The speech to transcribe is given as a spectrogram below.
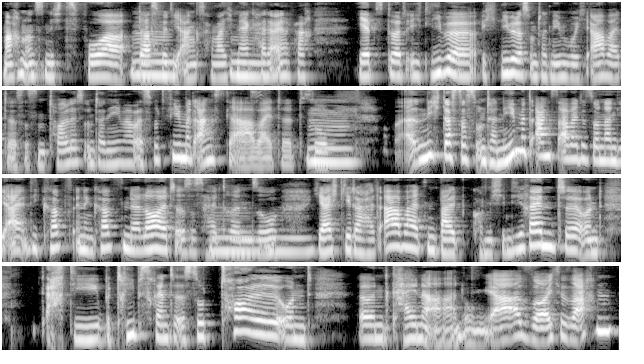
machen uns nichts vor, dass wir die Angst haben. Weil ich merke halt einfach, jetzt dort, ich liebe, ich liebe das Unternehmen, wo ich arbeite. Es ist ein tolles Unternehmen, aber es wird viel mit Angst gearbeitet. So. Also nicht, dass das Unternehmen mit Angst arbeitet, sondern die, die Köpfe, in den Köpfen der Leute ist es halt drin. So, ja, ich gehe da halt arbeiten, bald komme ich in die Rente und ach, die Betriebsrente ist so toll und, und keine Ahnung, ja, solche Sachen,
